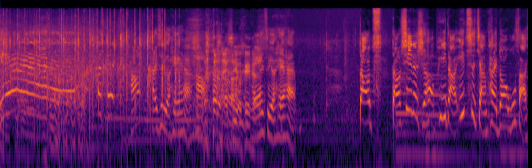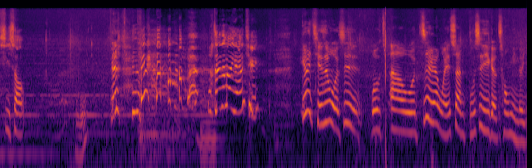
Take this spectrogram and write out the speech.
耶！好，还是有黑汉哈，还是有黑汉还是有黑汉。导导戏的时候，批导一次讲太多，无法吸收。真的吗，杨晴？因为其实我是我呃，我自认为算不是一个聪明的演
